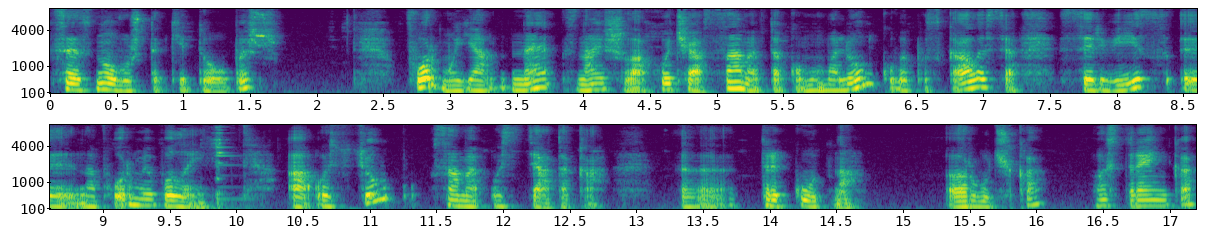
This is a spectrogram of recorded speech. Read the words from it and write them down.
Це знову ж таки довбиш. Форму я не знайшла, хоча саме в такому малюнку випускалася сервіс е, на формі Волинь. А ось цю, саме ось ця така е, трикутна ручка гостренька.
